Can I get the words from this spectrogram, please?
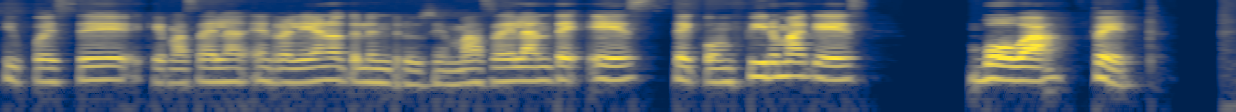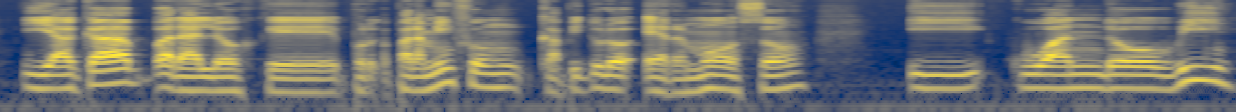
si fuese, que más adelante, en realidad no te lo introducen, más adelante es, se confirma que es Boba Fett. Y acá para los que, para mí fue un capítulo hermoso y cuando vi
